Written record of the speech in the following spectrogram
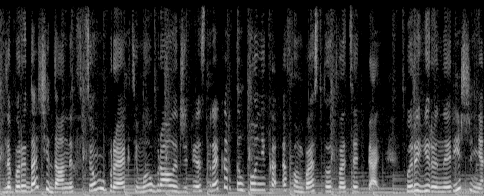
Для передачі даних в цьому проєкті ми обрали GPS-трекер Teltonica FMB 125, перевірене рішення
